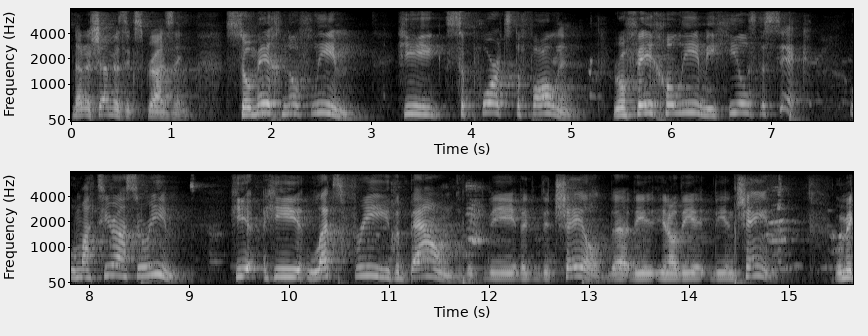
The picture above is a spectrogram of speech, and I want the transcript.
that Hashem is expressing. Somech noflim. He supports the fallen. Rofei cholim. He heals the sick. Umatir asurim he, he lets free the bound, the, the, the, the jailed, the, the, you know, the, the enchained. And he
